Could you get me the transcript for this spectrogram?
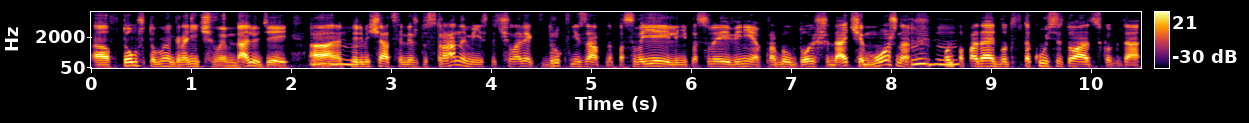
э, в том, что мы ограничиваем да, людей э, mm-hmm. перемещаться между странами. Если человек вдруг внезапно по своей или не по своей вине пробыл дольше, да, чем можно, mm-hmm. он попадает вот в такую ситуацию, когда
